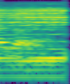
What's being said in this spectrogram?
Hello.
